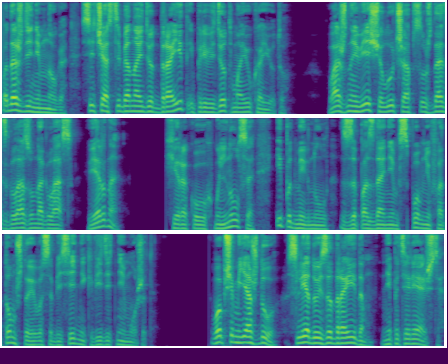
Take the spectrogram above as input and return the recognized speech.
«Подожди немного, сейчас тебя найдет дроид и приведет в мою каюту. Важные вещи лучше обсуждать с глазу на глаз, верно?» Хирако ухмыльнулся и подмигнул, с запозданием вспомнив о том, что его собеседник видеть не может. «В общем, я жду. Следуй за дроидом, не потеряешься».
